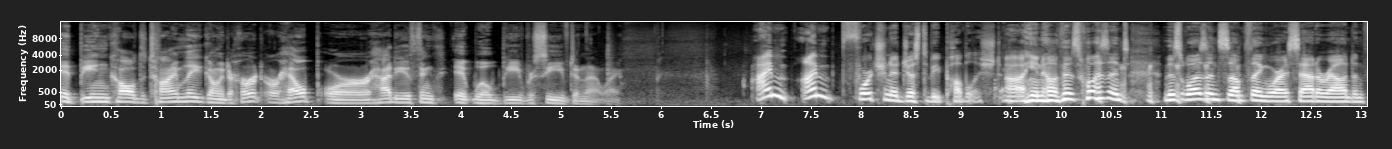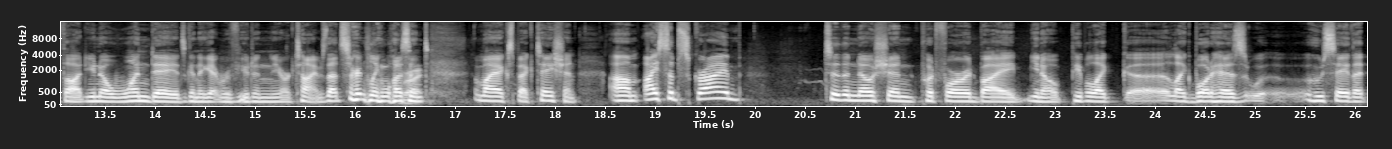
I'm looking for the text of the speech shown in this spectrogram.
it being called timely going to hurt or help, or how do you think it will be received in that way? I'm I'm fortunate just to be published. Uh, you know, this wasn't this wasn't something where I sat around and thought, you know, one day it's going to get reviewed in the New York Times. That certainly wasn't my expectation. Um, I subscribe to the notion put forward by you know people like uh, like Borges who say that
